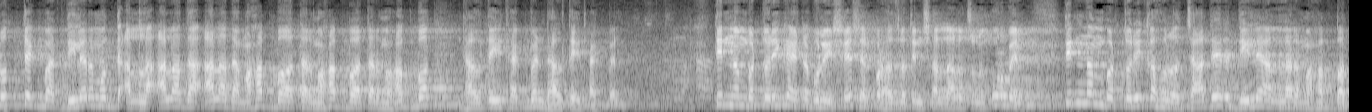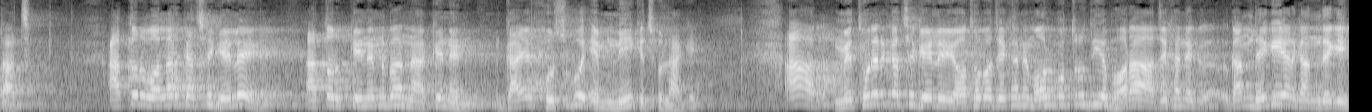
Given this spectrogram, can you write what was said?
প্রত্যেকবার দিলের মধ্যে আল্লাহ আলাদা আলাদা মহাব্বত আর মহাব্বত আর মহাব্বত, ঢালতেই থাকবেন ঢালতেই থাকবেন। তিন নম্বর তরিকা, এটা বলেই শেষ, এরপর হজরত ইনশাল্লাহ আলোচনা করবেন। তিন নম্বর তরিকা হলো, যাদের দিলে আল্লাহর মহাব্বত আছে, আতরওয়ালার কাছে গেলে আতর কেনেন বা না কেনেন, গায়ে খুশবু এমনি কিছু লাগে। আর মেথরের কাছে গেলে অথবা যেখানে মলমূত্র দিয়ে ভরা, যেখানে গান্ধেগি আর গান্ধেগি,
